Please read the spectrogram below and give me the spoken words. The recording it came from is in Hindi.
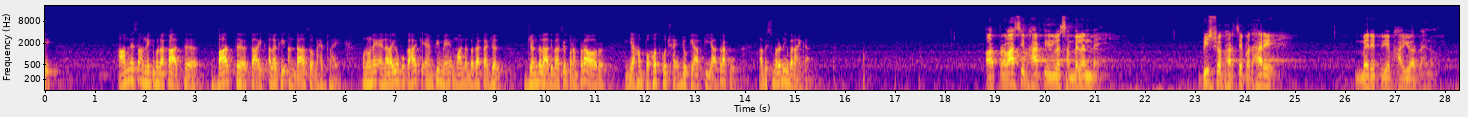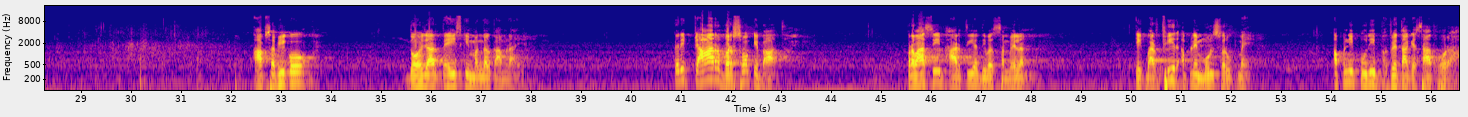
आमने सामने की मुलाकात, बात का एक अलग ही अंदाज और महत्व है। उन्होंने एनआरआईओ को कहा कि एमपी में माँ नर्मदा का जल, जंगल आदिवासी परंपरा और यहाँ बहुत कुछ है जो कि आपकी यात्रा को अविस्मरणीय बनाएगा। और प्रवासी भारतीय दिवस सम्मेलन में विश्व भर से पधारे मेरे प्रिय भाइयों और बहनों आप सभी को 2023 की मंगल कामनाएँ। करीब चार वर्षों के बाद प्रवासी भारतीय दिवस सम्मेलन एक बार फिर अपने मूल स्वरूप में अपनी पूरी भव्यता के साथ हो रहा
